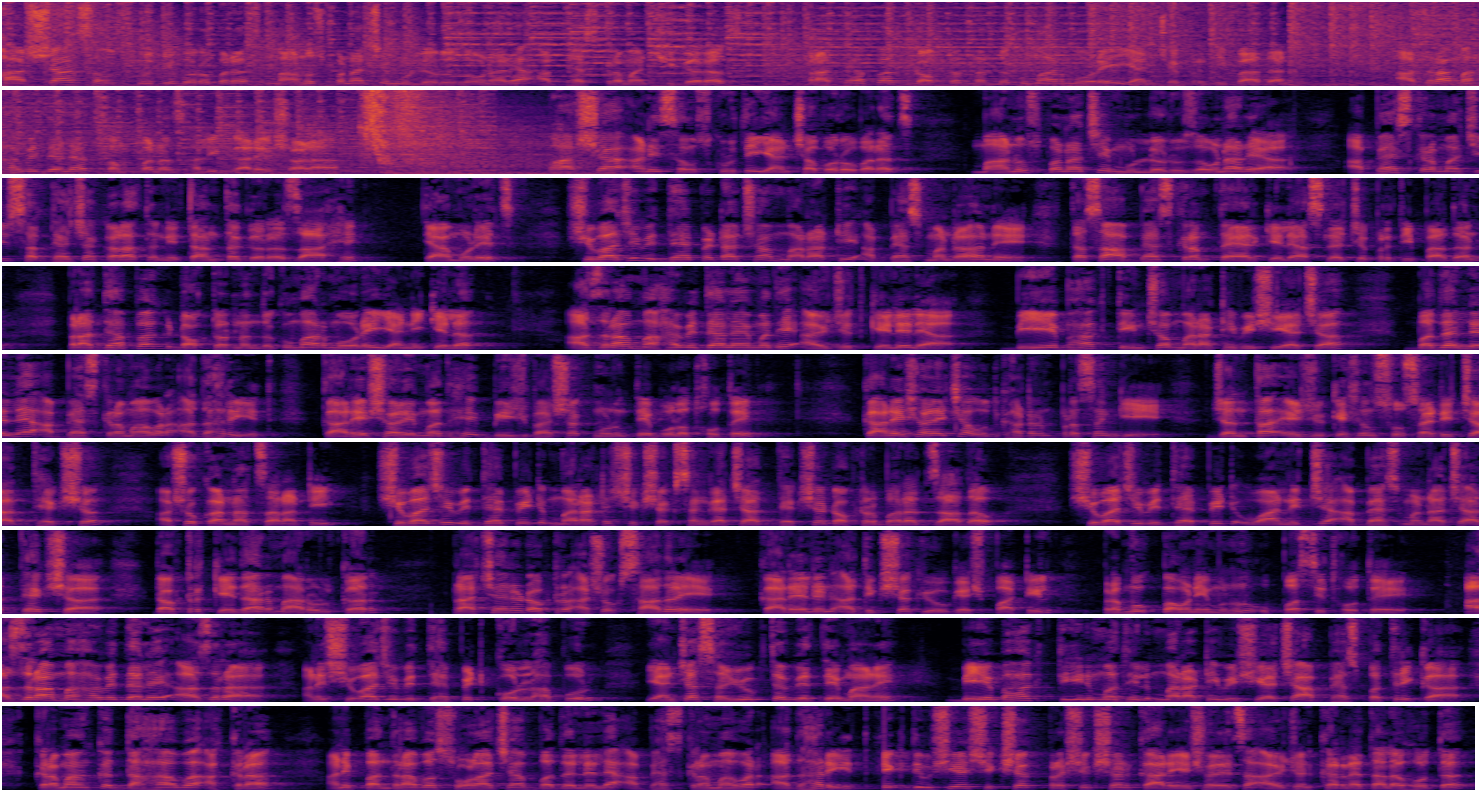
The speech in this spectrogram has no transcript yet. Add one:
भाषा संस्कृतीबरोबरच माणूसपणाचे मूल्य रुजवणाऱ्या अभ्यासक्रमांची गरज प्राध्यापक डॉक्टर नंदकुमार मोरे यांचे प्रतिपादन. आजरा महाविद्यालयात संपन्न झाली कार्यशाळा. भाषा आणि संस्कृती यांच्याबरोबरच माणूसपणाचे मूल्य रुजवणाऱ्या अभ्यासक्रमाची सध्याच्या काळात नितांत गरज आहे. त्यामुळेच शिवाजी विद्यापीठाच्या मराठी अभ्यास मंडळाने तसा अभ्यासक्रम तयार केला असल्याचे प्रतिपादन प्राध्यापक डॉक्टर नंदकुमार मोरे यांनी केलं. आजरा महाविद्यालयामध्ये आयोजित केलेल्या बी ए भाग तीनच्या मराठी विषयाच्या बदललेल्या अभ्यासक्रमावर आधारित कार्यशाळेमध्ये बीजभाषक म्हणून ते बोलत होते. कार्यशाळेच्या उद्घाटन प्रसंगी जनता एज्युकेशन सोसायटीचे अध्यक्ष अशोकांना चराटी शिवाजी विद्यापीठ मराठी शिक्षक संघाचे अध्यक्ष डॉक्टर भरत जाधव शिवाजी विद्यापीठ वाणिज्य अभ्यास मंडळाचे अध्यक्ष डॉक्टर केदार मारुलकर प्राचार्य डॉक्टर अशोक सादळे कार्यालयीन अधीक्षक योगेश पाटील प्रमुख पाहुणे म्हणून उपस्थित होते. आजरा महाविद्यालय आजरा आणि शिवाजी विद्यापीठ कोल्हापूर यांच्या संयुक्त विद्यमाने बेभाग तीन मधील मराठी विषयाच्या अभ्यासपत्रिका क्रमांक दहा व अकरा आणि पंधरा व सोळाच्या बदललेल्या अभ्यासक्रमावर आधारित एक दिवसीय शिक्षक प्रशिक्षण कार्यशाळेचं आयोजन करण्यात आलं होतं.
